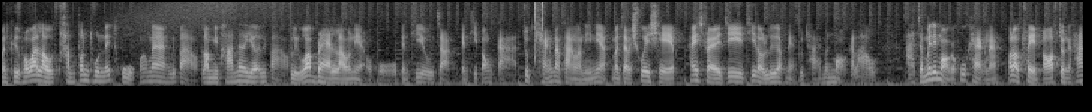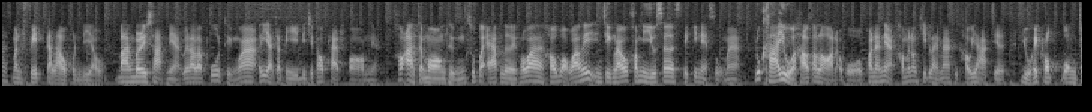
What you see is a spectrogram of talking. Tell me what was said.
มันคือเพราะว่าเราทำต้นทุนได้ถูกมากๆหรือเปล่า เรามี partner เยอะหรือเปล่า หรือว่าแบรนด์เราเนี่ยโอ้โหเป็นที่รู้จักเป็นที่ต้องการ จุดแข็งต่างๆ เหล่านี้เนี่ยมันจะช่วย shape ให้ strategy ที่เราเลือกเนี่ยสุดท้ายมันเหมาะกับเรา อาจจะไม่ได้เหมาะกับคู่แข่งนะ เพราะเรา trade off จนกระทั่งมันฟิตกับเราคนเดียว บางบริษัทเนี่ยเวลาเราพูดถึงว่าเอยอยากจะมี digital platform เนี่ยเขาอาจจะมองถึง super app เลย เพราะว่าเขาบอกว่าเฮ้ยจริง ๆ แล้วเขามี user stickiness สูงมาก ลูกค้าอยู่กับเขาตลอดโอ้โหเพราะนั้นเนี่ยเขาไม่ต้องคิดอะไรมากคือเขาอยากจะอยู่ให้ครบวงจ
